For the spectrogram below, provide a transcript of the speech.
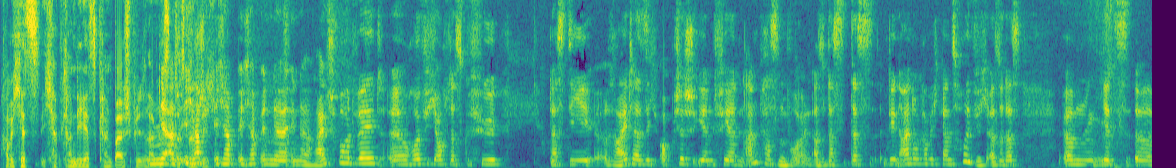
Habe ich jetzt, ich hab, kann dir jetzt kein Beispiel sagen. Ja, also ich habe ich hab, ich hab in, der, in der Reitsportwelt äh, häufig auch das Gefühl, dass die Reiter sich optisch ihren Pferden anpassen wollen. Also das, das, den Eindruck habe ich ganz häufig. Also dass ähm, jetzt äh,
